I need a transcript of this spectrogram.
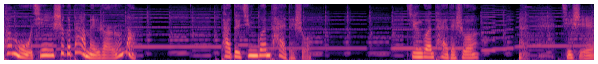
她母亲是个大美人呢。他对军官太太说：“军官太太说，其实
